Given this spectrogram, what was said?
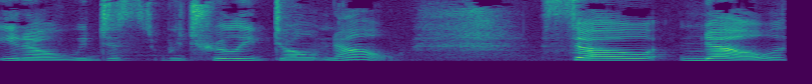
you know, we just, we truly don't know. So, know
